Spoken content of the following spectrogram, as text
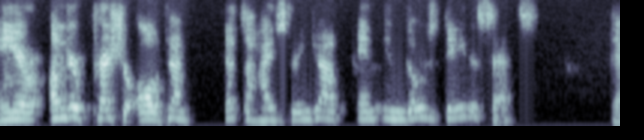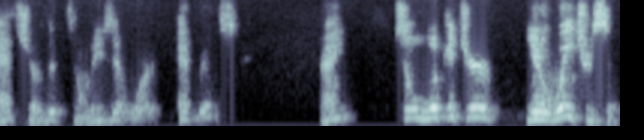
and you're under pressure all the time, that's a high strain job. And in those data sets, that shows that somebody's at work, at risk, right? So look at your, you know, waitresses,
